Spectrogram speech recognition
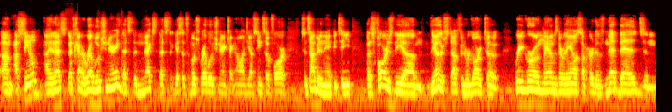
um, I've seen them, I and mean, that's that's kind of revolutionary. That's the next. That's I guess that's the most revolutionary technology I've seen so far since I've been in the amputee. But as far as the um, the other stuff in regard to regrowing limbs and everything else, I've heard of med beds and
